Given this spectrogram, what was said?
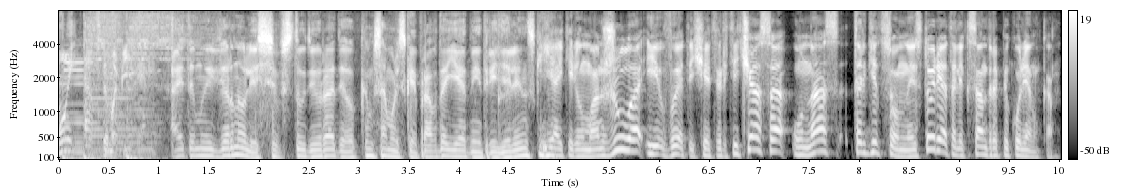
«Мой автомобиль». А это мы вернулись в студию радио «Комсомольская правда». Я Дмитрий Делинский. Я Кирилл Манжула. И в этой четверти часа у нас традиционная история от Александра Пикуленко.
